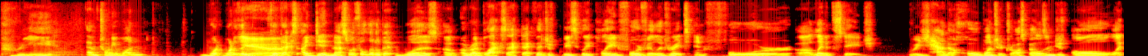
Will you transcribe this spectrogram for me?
pre M21. One, one of the, Yeah. the decks I did mess with a little bit was a, a red black sack deck that just basically played four village rites and four uh, Light Up the Stage. We just had a whole bunch of draw spells and just all like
